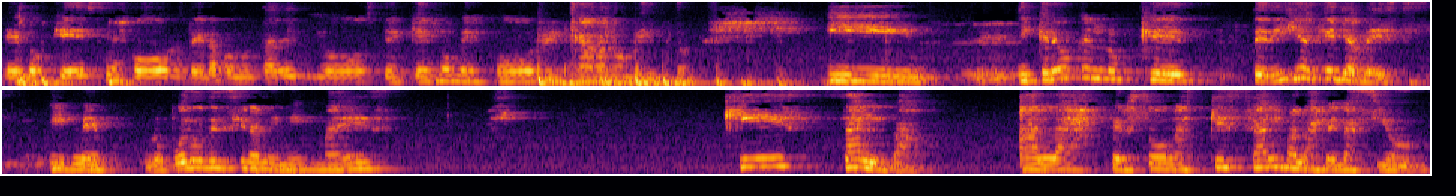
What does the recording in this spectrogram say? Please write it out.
de lo que es mejor, de la voluntad de Dios, de qué es lo mejor en cada momento. Y, y creo que lo que te dije aquella vez, y me lo puedo decir a mí misma, es ¿qué salva a las personas? ¿Qué salva la relación?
